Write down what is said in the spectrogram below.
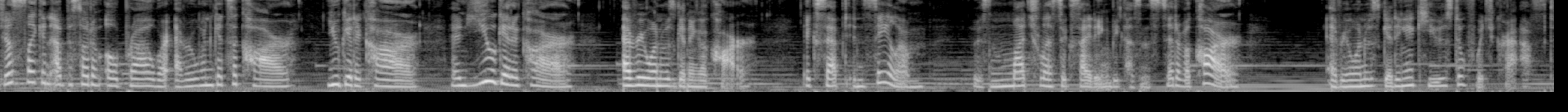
Just like an episode of Oprah where everyone gets a car, you get a car, and you get a car, everyone was getting a car. Except in Salem, it was much less exciting because instead of a car, everyone was getting accused of witchcraft.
